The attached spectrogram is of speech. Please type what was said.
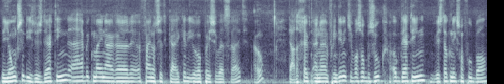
de jongste, die is dus 13, eh, heb ik mee naar eh, de Feyenoord zitten kijken, die Europese wedstrijd. Oh? Ja, dat geeft, en eh, een vriendinnetje was op bezoek, ook 13, wist ook niks van voetbal.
